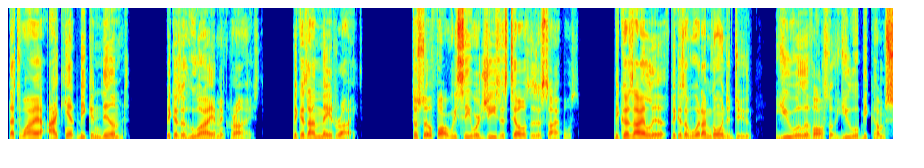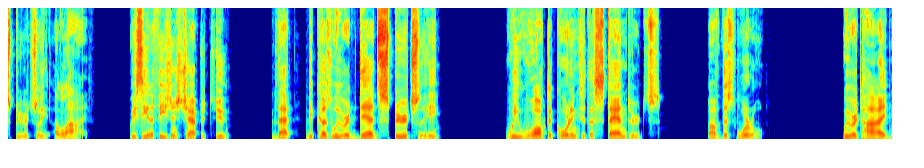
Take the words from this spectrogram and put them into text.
that's why I can't be condemned because of who I am in Christ, because I'm made right. So so far we see where Jesus tells the disciples, because I live, because of what I'm going to do, you will live also. You will become spiritually alive. We see in Ephesians chapter 2 that because we were dead spiritually, we walked according to the standards of this world. We were tied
